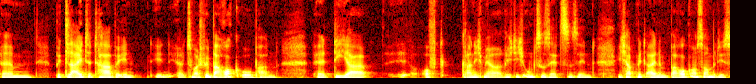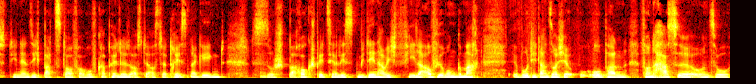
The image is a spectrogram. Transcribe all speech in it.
ähm, begleitet habe in äh, zum Beispiel Barockopern, äh, die ja äh, oft gar nicht mehr richtig umzusetzen sind. Ich habe mit einem Barockensemble, die, die nennen sich Batzdorfer Hofkapelle aus der, aus der Dresdner Gegend, das sind so Barockspezialisten, mit denen habe ich viele Aufführungen gemacht, wo die dann solche Opern von Hasse und so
